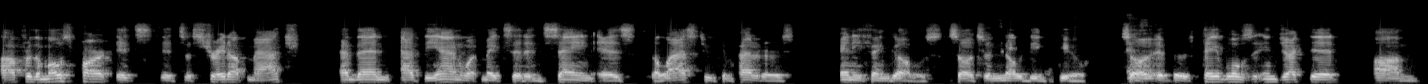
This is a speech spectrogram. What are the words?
uh, for the most part, it's it's a straight up match. And then at the end, what makes it insane is the last two competitors, anything goes. So it's a no DQ. So if there's tables injected, um,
